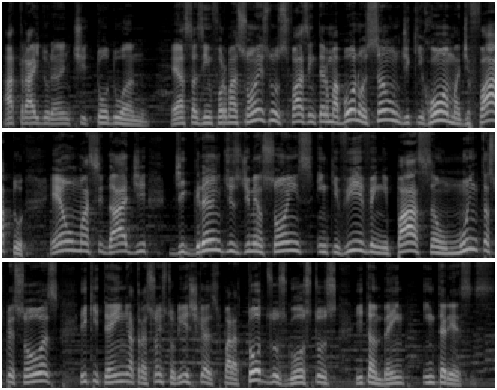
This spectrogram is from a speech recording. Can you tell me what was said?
atrai durante todo o ano. Essas informações nos fazem ter uma boa noção de que Roma, de fato, é uma cidade de grandes dimensões em que vivem e passam muitas pessoas e que tem atrações turísticas para todos os gostos e também interesses.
